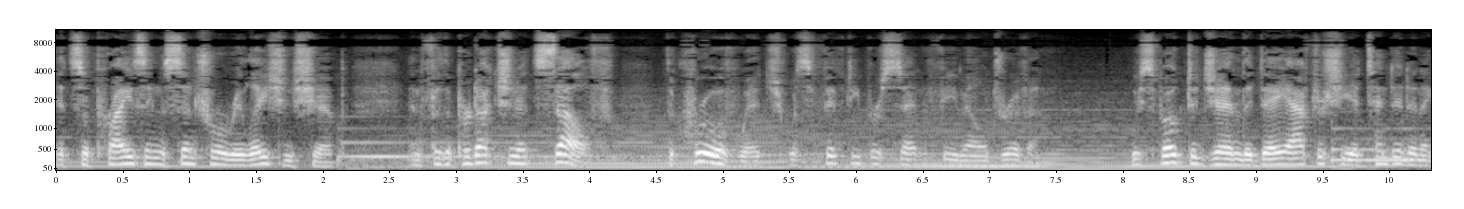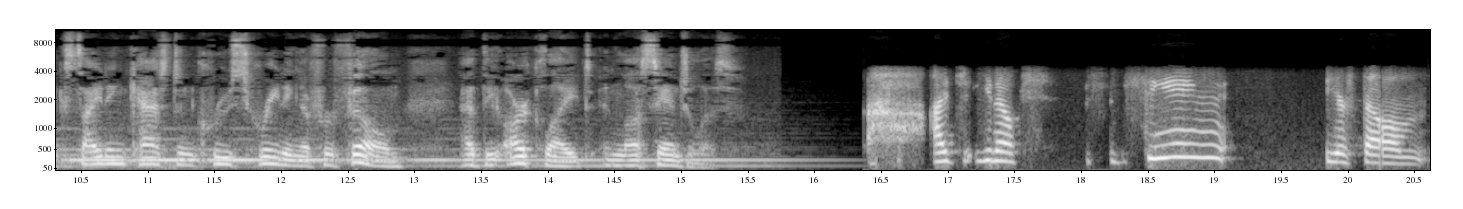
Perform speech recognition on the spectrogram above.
its surprising central relationship, and for the production itself the crew of which was 50% female driven. We spoke to Jen the day after she attended an exciting cast and crew screening of her film at the ArcLight in Los Angeles. I, you know, seeing your film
